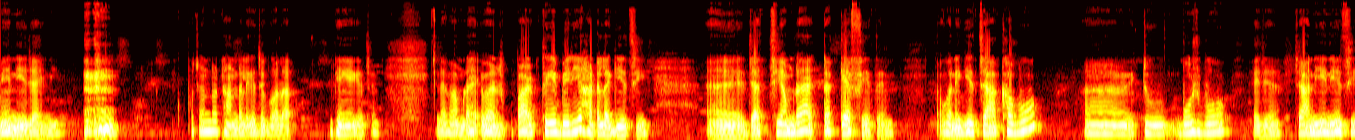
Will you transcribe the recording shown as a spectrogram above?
মেয়ে নিয়ে যায়নি। প্রচণ্ড ঠান্ডা লেগেছে, গলা ভেঙে গেছে। দেখো আমরা এবার পার্ক থেকে বেরিয়ে হাঁটা লাগিয়েছি। যাচ্ছি আমরা একটা ক্যাফেতে। ওখানে গিয়ে চা খাব একটু বসবো। এই যে চা নিয়ে নিয়েছি।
